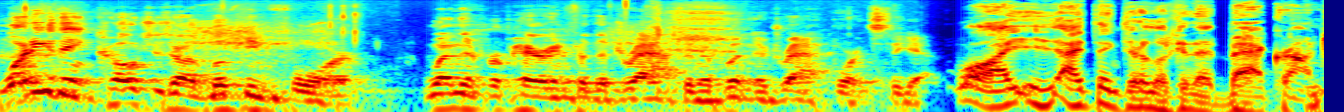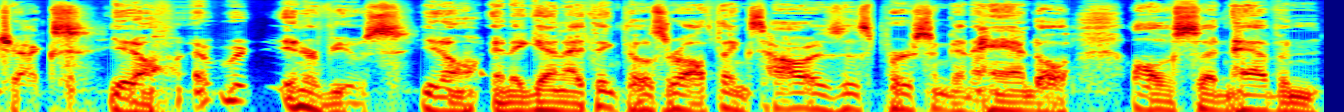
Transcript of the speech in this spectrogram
what do you think coaches are looking for when they're preparing for the draft and they're putting their draft boards together? Well, I, I think they're looking at background checks, you know, interviews, you know, and again, I think those are all things. How is this person going to handle all of a sudden having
